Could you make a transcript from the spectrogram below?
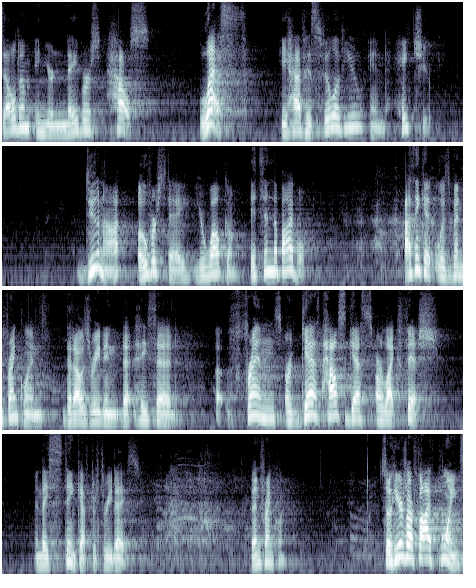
seldom in your neighbor's house, lest he have his fill of you and hate you. Do not overstay your welcome. It's in the Bible. I think it was Ben Franklin that I was reading that he said, uh, friends or house guests are like fish, and they stink after three days. ben Franklin. So here's our five points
